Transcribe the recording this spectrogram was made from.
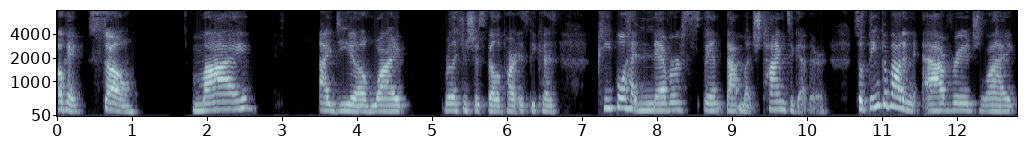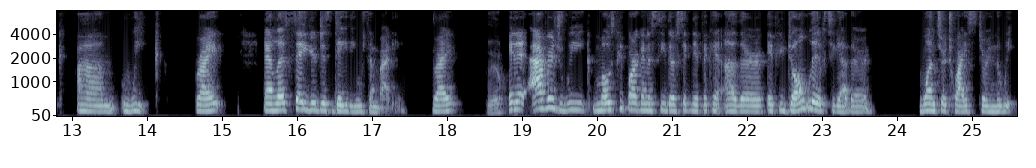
Okay, so my idea of why relationships fell apart is because people had never spent that much time together. So think about an average like um week, right? And let's say you're just dating somebody, right? Yep. In an average week, most people are going to see their significant other, if you don't live together, once or twice during the week.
